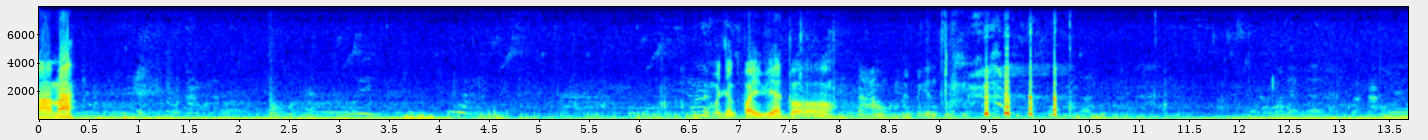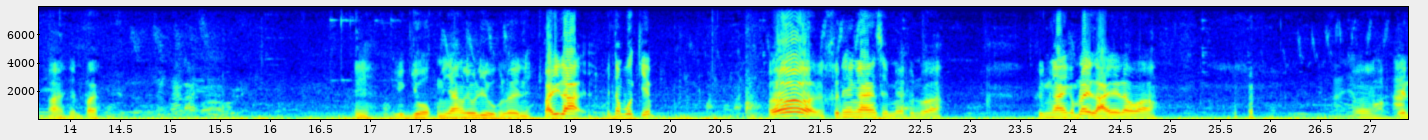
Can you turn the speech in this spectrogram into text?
มามามันอยากไปเวียดบ่ไปขึ้นไป นี่โยกๆนี่ย่างเร็วๆกันเลยนี่ ไปละไม่ต้องบ่เก็บ เออ ขึ้นให้ง่ายเสร็จไหมเพิ่นว่า ขึ้นง่ายกำไรหลายเลยแล้วว่ะเออเห็น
